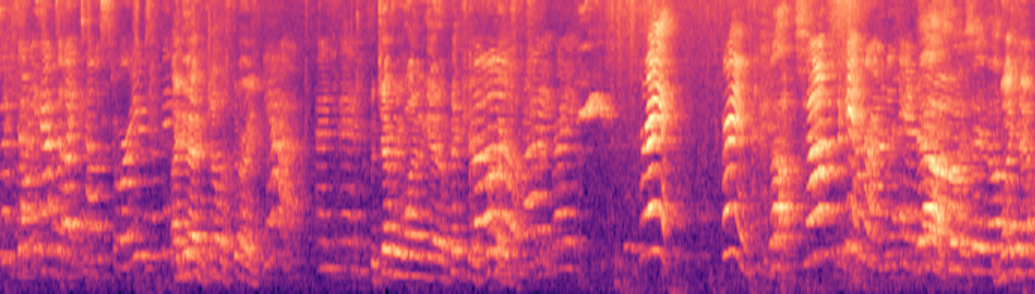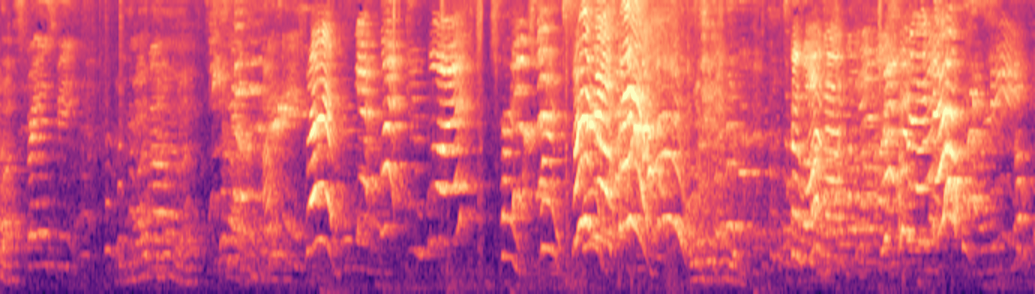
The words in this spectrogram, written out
But don't you have to like tell a story or something? I do have to tell a story. Yeah, and, and, But Jeffrey wanted to get a picture oh, first. right, right. Brian, Brian, Yeah, not with the camera, the camera. yeah, so I say It's no. my camera. Spray his feet. It's my camera. I think. Brian! Yeah, what? What? Spray, spray, spray it now, spray it! What's it under? Savannah, just put it on now.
